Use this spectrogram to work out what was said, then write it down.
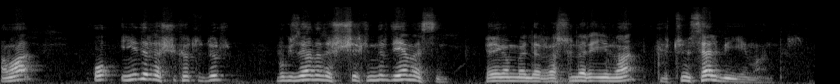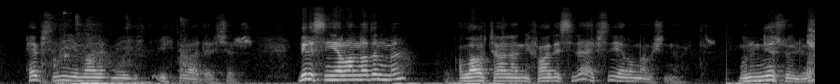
Ama o iyidir de şu kötüdür, bu güzeldir de şu çirkindir diyemezsin. Peygamberler, Resullere iman bütünsel bir imandır. Hepsini iman etmeyi ihtiva eder içerir. Birisini yalanladın mı Allahu Teala'nın ifadesiyle hepsini yalanlamışsın demektir. Bunu niye söylüyorum?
